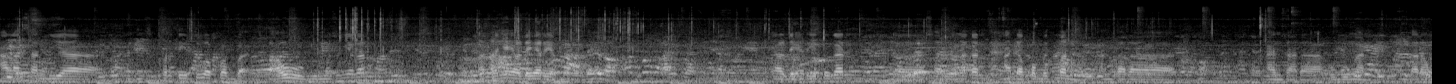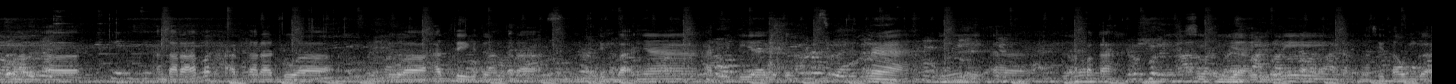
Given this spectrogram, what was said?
alasan dia seperti itu apa mbak tahu? Maksudnya kan katanya LDR ya mbak. LDR itu kan eh, seharusnya kan ada komitmen antara antara hubungan antara hubungan eh, antara apa? Antara dua dua hati gitu antara hati mbaknya hati dia gitu. Nah ini eh, apakah si dia ini ngasih tahu nggak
